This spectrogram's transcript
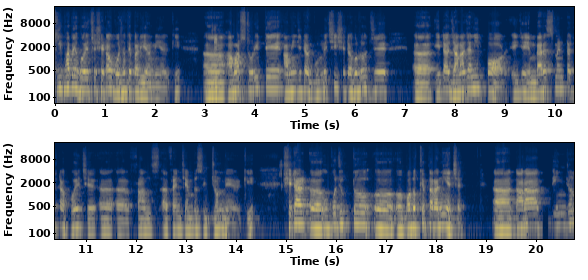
কীভাবে হয়েছে সেটাও বোঝাতে পারি আমি আর কি। জি। আহ, আমার স্টোরিতে আমি যেটা বলেছি সেটা হলো যে এটা জানাজানির পর এই যে এম্বারেসমেন্টটা যেটা হয়েছে ফ্রান্স ফ্রেঞ্চ এম্বাসির জন্য আর কি সেটার উপযুক্ত পদক্ষেপ তারা নিয়েছে। তারা তিনজন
